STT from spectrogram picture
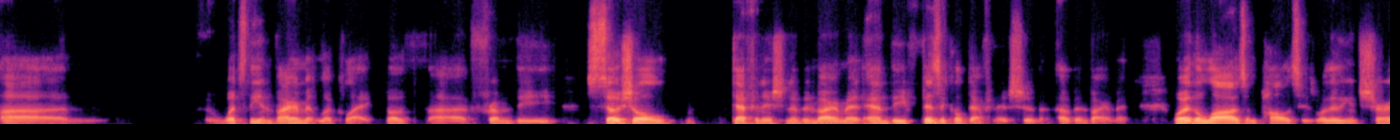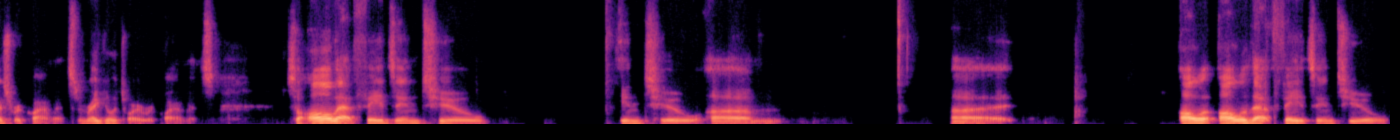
Um, what's the environment look like, both uh, from the social definition of environment and the physical definition of environment? What are the laws and policies? What are the insurance requirements and regulatory requirements? So all that fades into into um, uh, all all of that fades into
